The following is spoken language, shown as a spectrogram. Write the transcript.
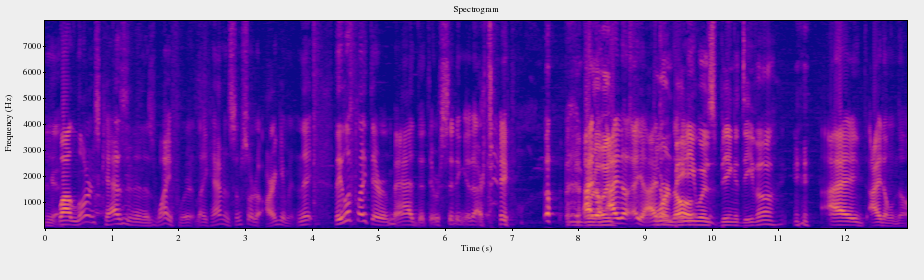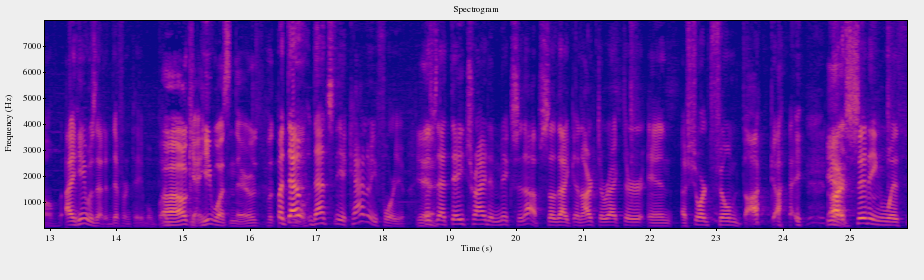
Yeah. While Lawrence Kasdan and his wife were like having some sort of argument, and they they looked like they were mad that they were sitting at our table. I don't, I don't, yeah, I Warren don't know. Beatty was being a diva. I I don't know. I, he was at a different table, but Uh, okay, he wasn't there. Was- but But that yeah. that's the academy for you. Yeah. Is that they try to mix it up so like an art director and a short film doc guy Yeah. are sitting with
